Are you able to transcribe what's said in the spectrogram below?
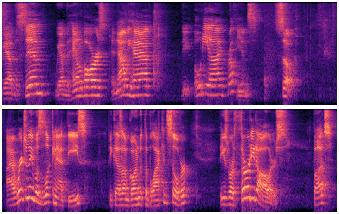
We have the stem, we have the handlebars, and now we have the ODI Ruffians. So, I originally was looking at these because I'm going with the black and silver. These were $30, but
